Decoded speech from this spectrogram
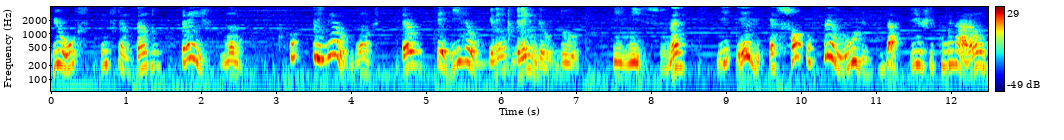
Beowulf enfrentando três monstros. O primeiro monstro é o terrível Grendel do início, né? E ele é só o prelúdio de desafios que culminarão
